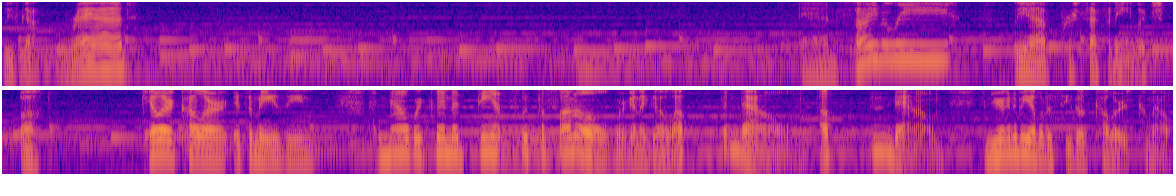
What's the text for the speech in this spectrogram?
We've got rad. Have Persephone, which, uh, killer color. It's amazing. And now we're going to dance with the funnel. We're going to go up and down, up and down. And you're going to be able to see those colors come out.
